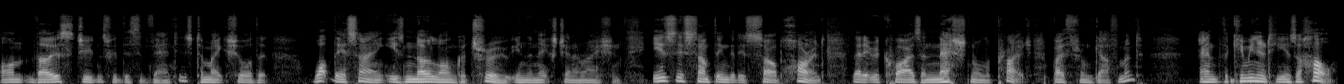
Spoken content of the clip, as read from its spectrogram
on those students with disadvantage to make sure that what they're saying is no longer true in the next generation? Is this something that is so abhorrent that it requires a national approach, both from government and the community as a whole?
